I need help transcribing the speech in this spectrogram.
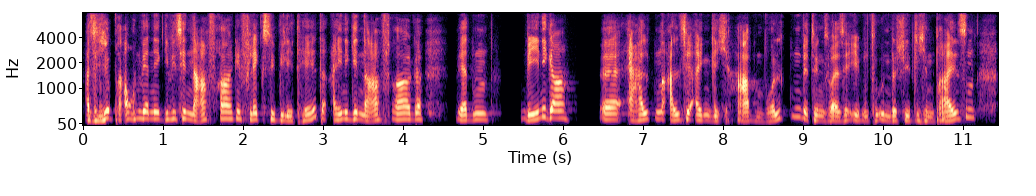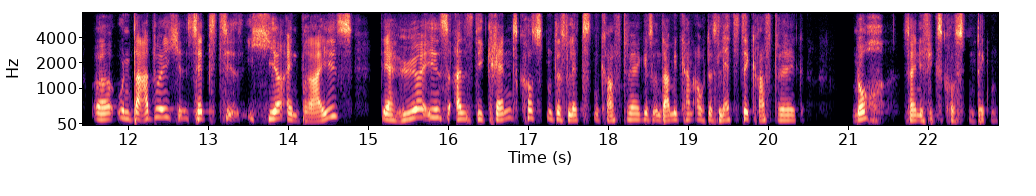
Also hier brauchen wir eine gewisse Nachfrageflexibilität. Einige Nachfrager werden weniger äh, erhalten, als sie eigentlich haben wollten, beziehungsweise eben zu unterschiedlichen Preisen. Äh, und dadurch setzt ich hier einen Preis, der höher ist als die Grenzkosten des letzten Kraftwerkes und damit kann auch das letzte Kraftwerk noch seine Fixkosten decken.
